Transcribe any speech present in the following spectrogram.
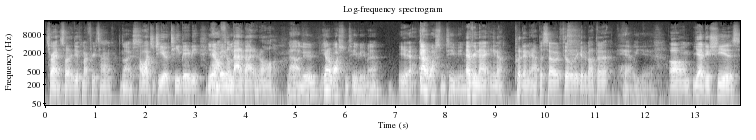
that's right. That's what I do with my free time. nice. I watch GOT, baby. Yeah, I don't feel bad about it at all. Nah, dude. You gotta watch some TV, man. Yeah. Gotta watch some TV, man. Every night, you know, put in an episode. Feel really good about that. Hell yeah. Um, yeah, dude, she is.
